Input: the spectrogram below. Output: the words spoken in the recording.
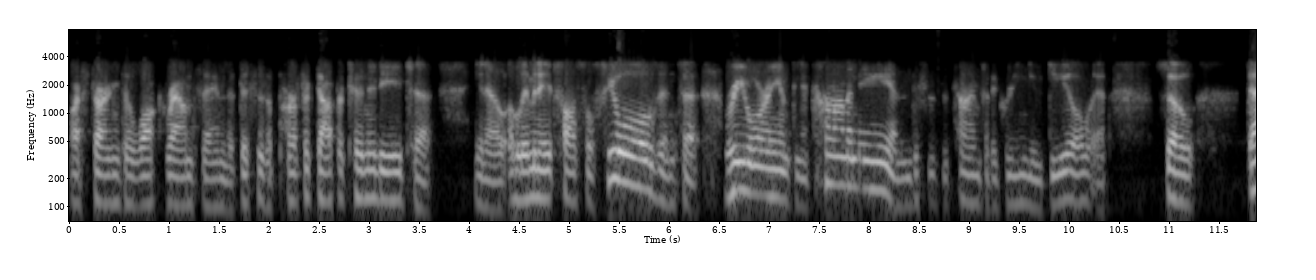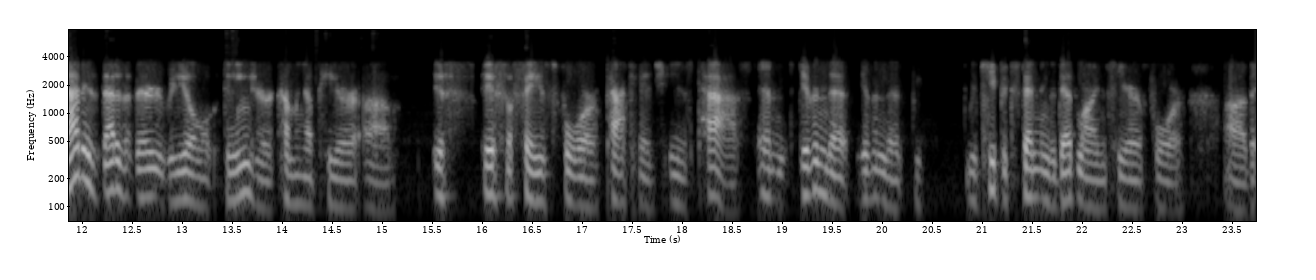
are starting to walk around saying that this is a perfect opportunity to, you know, eliminate fossil fuels and to reorient the economy, and this is the time for the Green New Deal. And so that is that is a very real danger coming up here uh, if if a phase four package is passed. And given that given that we, keep extending the deadlines here for uh, the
